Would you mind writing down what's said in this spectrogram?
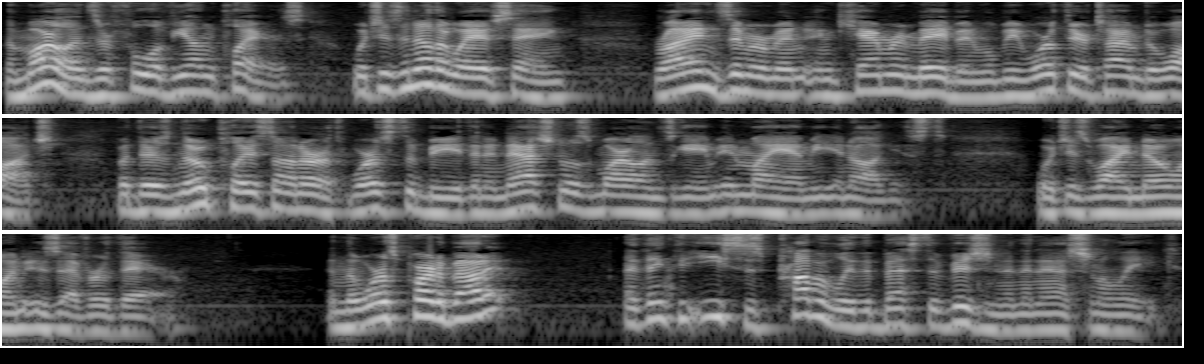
The Marlins are full of young players, which is another way of saying Ryan Zimmerman and Cameron Maybin will be worth your time to watch, but there's no place on earth worse to be than a Nationals Marlins game in Miami in August, which is why no one is ever there. And the worst part about it? I think the East is probably the best division in the National League.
